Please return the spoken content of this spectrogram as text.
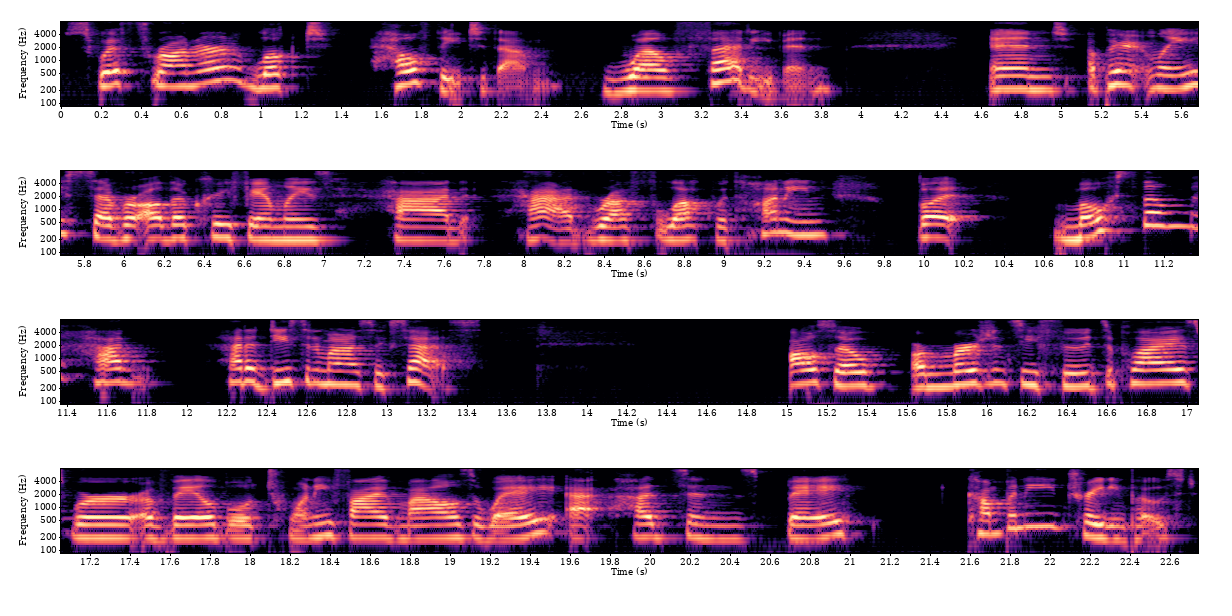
Swift Runner looked healthy to them, well fed even. And apparently, several other Cree families had had rough luck with hunting, but most of them had had a decent amount of success. Also, emergency food supplies were available 25 miles away at Hudson's Bay Company trading post,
